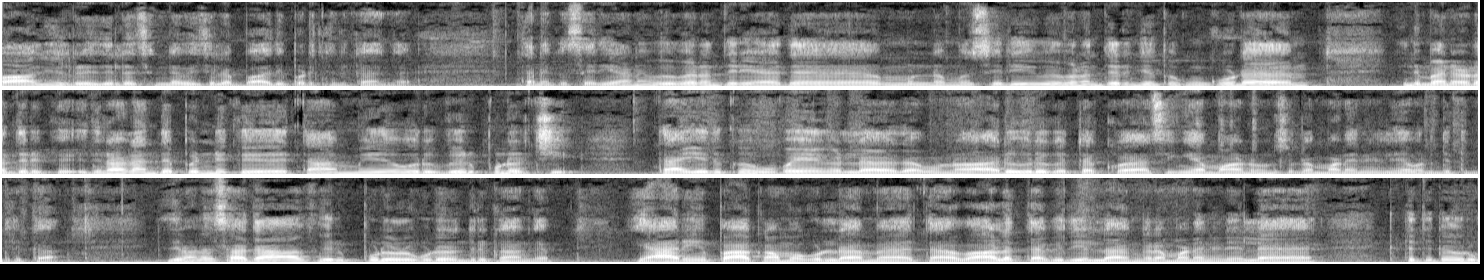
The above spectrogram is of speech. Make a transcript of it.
பாலியல் ரீதியில் சின்ன வயசில் பாதிப்படுத்தியிருக்காங்க தனக்கு சரியான விவரம் தெரியாத முன்னமும் சரி விவரம் தெரிஞ்சதுக்கும் கூட இந்த மாதிரி நடந்திருக்கு. இதனால் அந்த பெண்ணுக்கு தான் மீது ஒரு விருப்புணர்ச்சி. தான் எதுக்கும் உபயோகம் இல்லாத ஒன்றும் அருவருகத்தை அசிங்கமானு சொல்ல மனநிலையாக வந்துட்டு இருந்திருக்கா. இதனால் சதா விருப்புணர்வு கூட இருந்திருக்காங்க. யாரையும் பார்க்காம கொள்ளாமல் த வாழ தகுதி இல்லைங்கிற மனநிலையில் கிட்டத்தட்ட ஒரு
